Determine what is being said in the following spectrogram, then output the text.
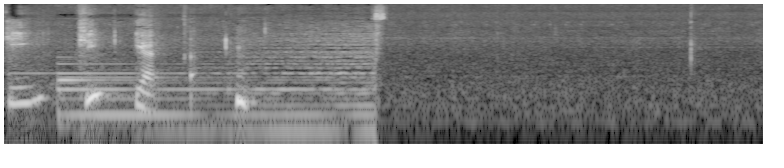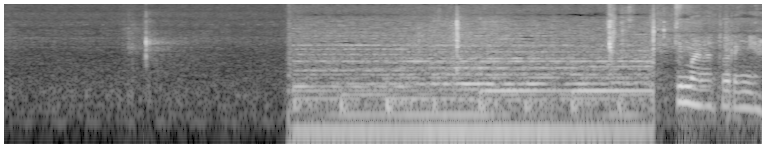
ききやった、うん、Gimana ya. hmm. touringnya?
